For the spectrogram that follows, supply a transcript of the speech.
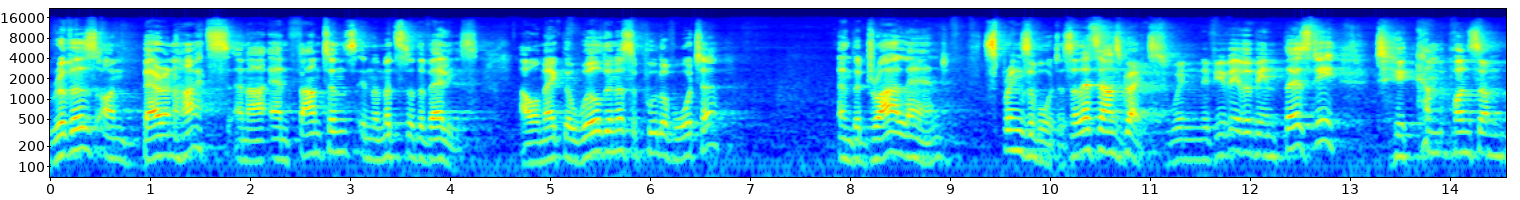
rivers on barren heights and, uh, and fountains in the midst of the valleys. I will make the wilderness a pool of water and the dry land springs of water. So that sounds great. When if you've ever been thirsty, to come upon some,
